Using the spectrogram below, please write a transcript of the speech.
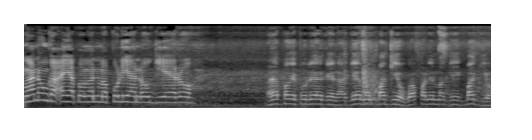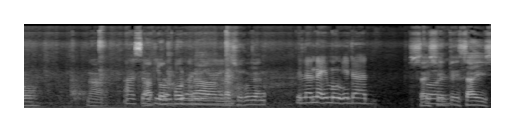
nganong ka aya pa man mapulihan og giyero? Aya pag ipulihan kay na diyan magbagyo, wa pa ni maghigbaggyo na Ah, so, gibagyuan nga niya. nasuruyan Pila na imong edad? sa Call. city size.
